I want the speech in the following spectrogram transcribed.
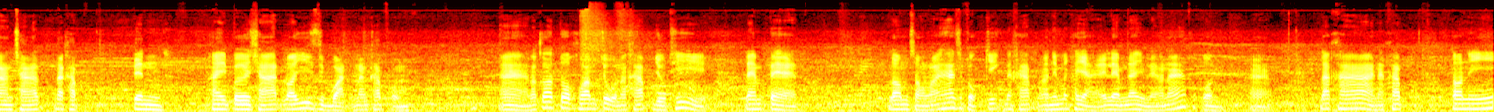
การชาร์จนะครับ เป็นไฮเปอร์ชาร์จ 120 วัตต์นะครับผมอ่าแล้วก็ตัวความจุนะครับอยู่ที่แรม 8 รอม 256 กิกนะครับ อันนี้มันขยายแรมได้อยู่แล้วนะทุกคนอ่าราคานะครับ ตอนนี้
